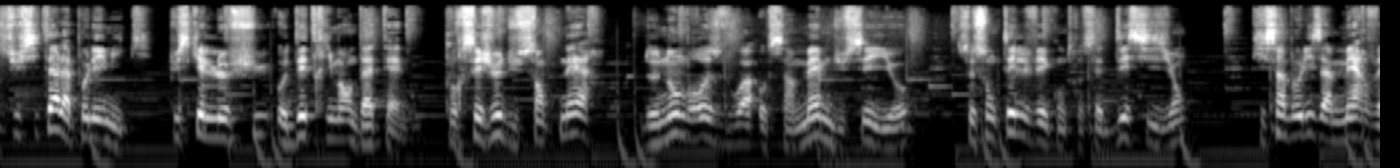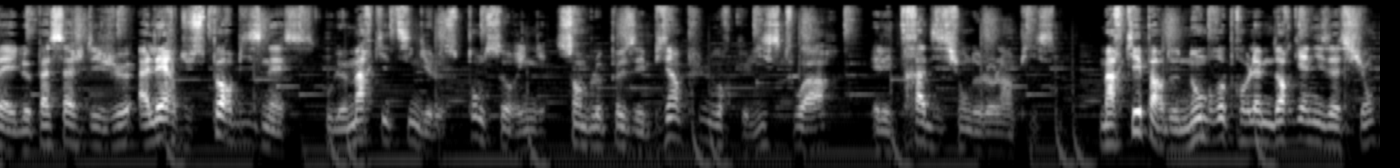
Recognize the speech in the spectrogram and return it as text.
suscita la polémique, puisqu'elle le fut au détriment d'Athènes. Pour ces Jeux du centenaire, de nombreuses voix au sein même du CIO se sont élevées contre cette décision qui symbolise à merveille le passage des jeux à l'ère du sport business, où le marketing et le sponsoring semblent peser bien plus lourd que l'histoire et les traditions de l'olympisme. Marqué par de nombreux problèmes d'organisation,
